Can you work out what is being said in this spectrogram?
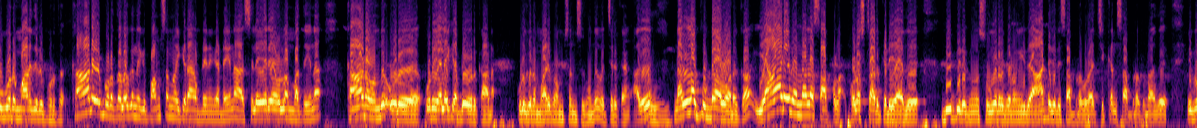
ஒவ்வொரு மாநிலத்தை பொறுத்து. காடையை பொறுத்த அளவுக்கு இன்னைக்கு ஃபங்க்ஷன் வைக்கிறாங்க அப்படின்னு கேட்டீங்கன்னா சில ஏரியாவெல்லாம் பாத்தீங்கன்னா காடை வந்து ஒரு ஒரு இலைக்கு அப்படியே ஒரு காடை கொடுக்குற மாதிரி ஃபங்க்ஷன்ஸுக்கு வந்து வச்சிருக்காங்க. அது நல்ல ஃபுட்டாகவும் இருக்கும். யாரும் வேணாலும் சாப்பிடலாம். கொலஸ்ட்ரால் கிடையாது பிபி இருக்கணும் சுகர் இருக்கிறவங்க இது ஆட்டுக்கறி சாப்பிடக்கூடாது சிக்கன் சாப்பிடக்கூடாது. இப்போ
